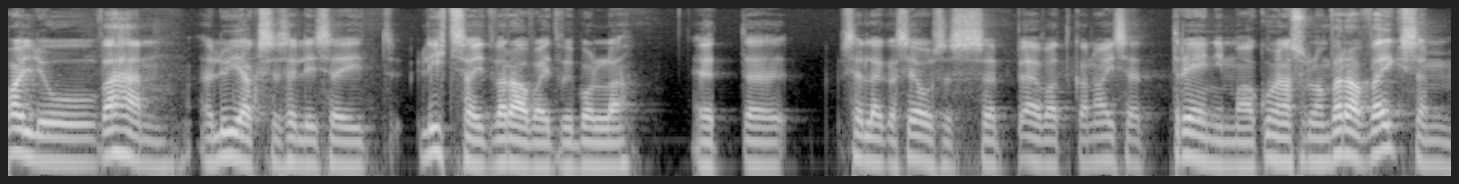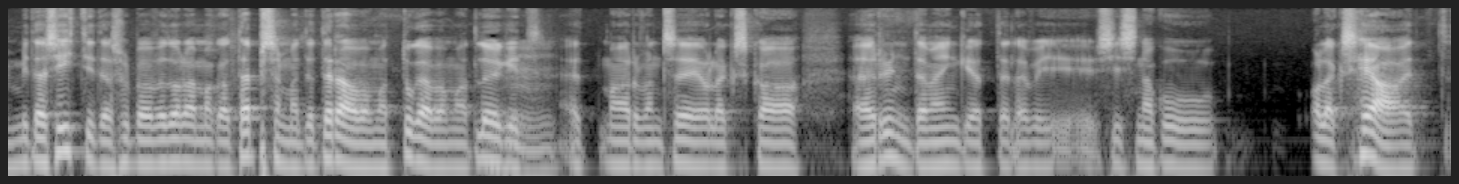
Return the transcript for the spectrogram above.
palju vähem lüüakse selliseid lihtsaid väravaid võib-olla, et äh, sellega seoses peavad ka naised treenima, kuna sul on värav väiksem, mida sihtida, sul peavad olema ka täpsemad ja teravamad, tugevamad löögid mm. -hmm. et ma arvan, see oleks ka äh, ründemängijatele või siis nagu oleks hea, et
